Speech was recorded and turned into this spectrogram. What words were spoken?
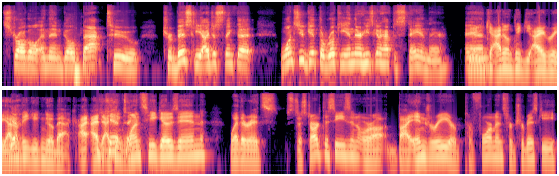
struggle and then go back to Trubisky, I just think that once you get the rookie in there, he's going to have to stay in there. Yeah, you And I don't think you, I agree. I Yeah. don't think you can go back. I I, I think take- once he goes in, whether it's to start the season or uh, by injury or performance for Trubisky,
